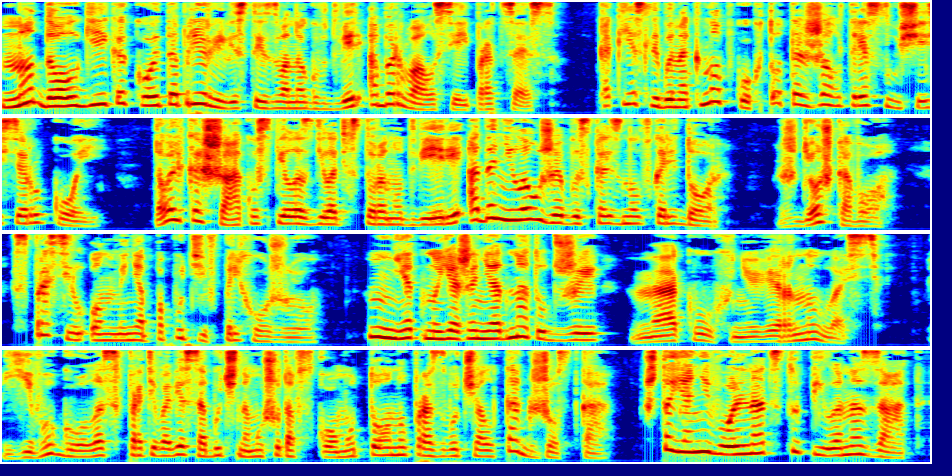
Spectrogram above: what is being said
но долгий какой-то прерывистый звонок в дверь оборвал сей процесс. Как если бы на кнопку кто-то сжал трясущейся рукой. Только шаг успела сделать в сторону двери, а Данила уже выскользнул в коридор. «Ждешь кого?» – спросил он меня по пути в прихожую. «Нет, но я же не одна тут же...» «На кухню вернулась». Его голос в противовес обычному шутовскому тону прозвучал так жестко, что я невольно отступила назад.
